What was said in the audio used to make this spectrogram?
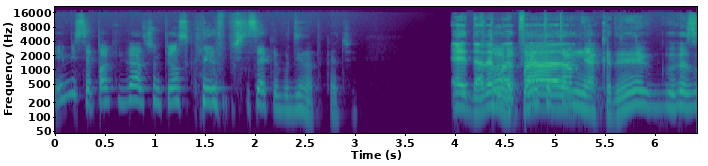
Еми, все пак играят шампионска лига почти всяка година, така че. Е, да, да, ма това... там някъде. Раз...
